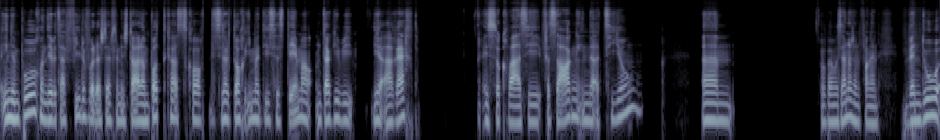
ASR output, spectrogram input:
in dem Buch, und ich habe jetzt auch viel von der Stefanie Stahl am Podcast gehört, das ist halt doch immer dieses Thema, und da gebe ich ihr auch recht, ist so quasi Versagen in der Erziehung. Ähm, wobei muss ich anders anfangen. Wenn du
